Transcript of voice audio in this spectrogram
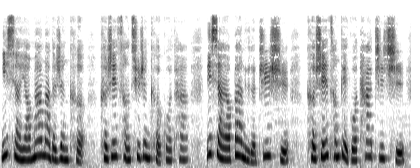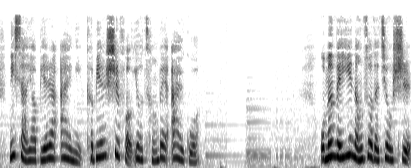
你想要妈妈的认可，可谁曾去认可过她？你想要伴侣的支持。可谁曾给过他支持？你想要别人爱你，可别人是否又曾被爱过？我们唯一能做的就是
